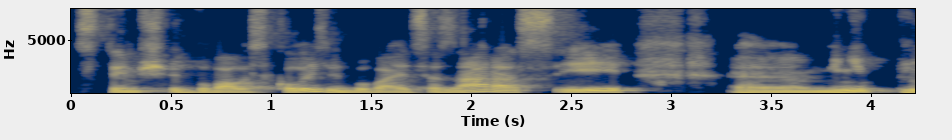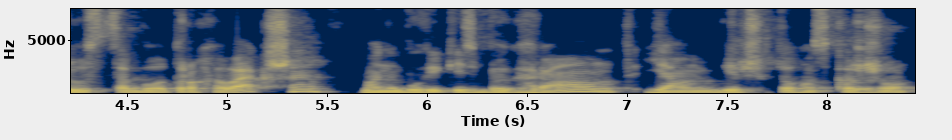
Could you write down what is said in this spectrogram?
з тим, що відбувалося колись, відбувається зараз, і е, мені плюс це було трохи легше. У мене був якийсь бекграунд. Я вам більше того скажу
